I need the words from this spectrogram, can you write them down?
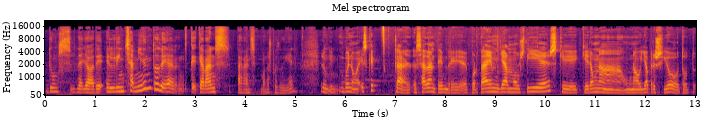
d'uns d'allò, de el linxamiento de, que, que abans, abans bueno, es produïen. Lo que, bueno, és que, clar, s'ha d'entendre, portàvem ja molts dies que, que era una, una olla a pressió tot,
